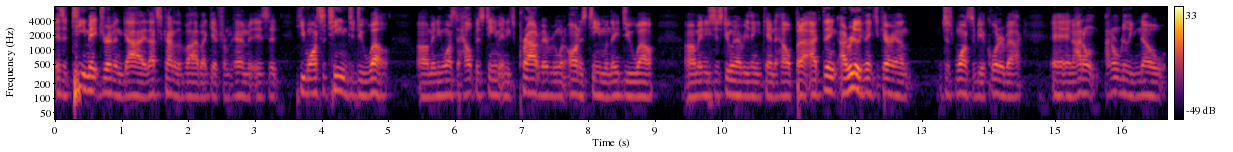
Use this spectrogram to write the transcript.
is a teammate driven guy. That's kind of the vibe I get from him is that he wants the team to do well, um, and he wants to help his team, and he's proud of everyone on his team when they do well, um, and he's just doing everything he can to help. But I, I think I really think Dakereon just wants to be a quarterback, and I don't I don't really know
